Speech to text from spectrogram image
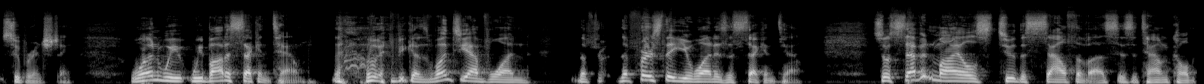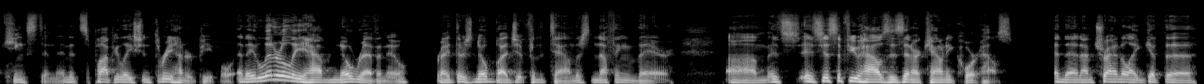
super interesting. One, we we bought a second town because once you have one, the the first thing you want is a second town. So seven miles to the south of us is a town called Kingston, and its population 300 people, and they literally have no revenue. Right, there's no budget for the town. There's nothing there. Um, it's it's just a few houses in our county courthouse, and then I'm trying to like get the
